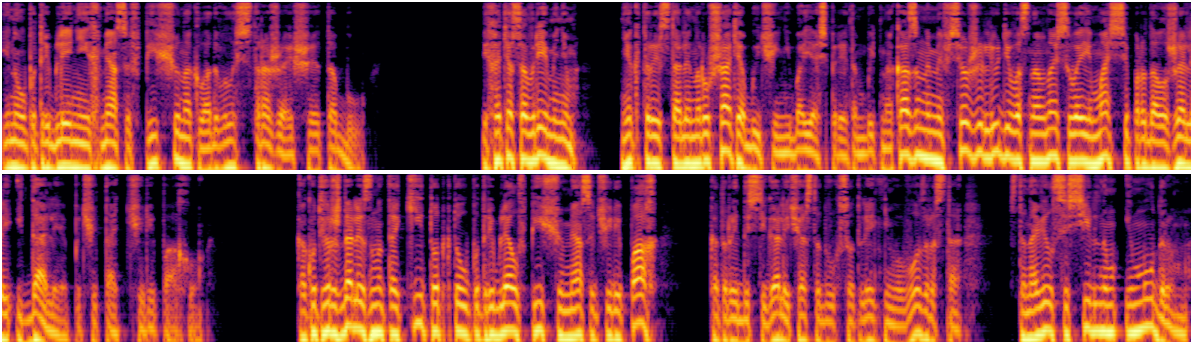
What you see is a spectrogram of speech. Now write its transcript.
и на употребление их мяса в пищу накладывалось строжайшее табу — и хотя со временем Некоторые стали нарушать обычаи, не боясь при этом быть наказанными, все же люди в основной своей массе продолжали и далее почитать черепаху. Как утверждали знатоки, тот, кто употреблял в пищу мясо черепах, которые достигали часто двухсотлетнего возраста, становился сильным и мудрым,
